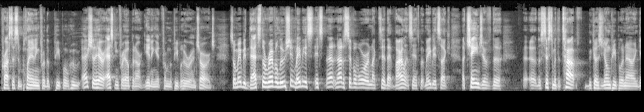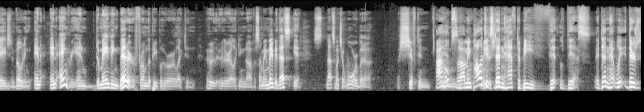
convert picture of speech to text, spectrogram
process and planning for the people who actually are asking for help and aren't getting it from the people who are in charge. So maybe that's the revolution. Maybe it's it's not, not a civil war in like I said that violent sense, but maybe it's like a change of the uh, the system at the top because young people are now engaged in voting and, and angry and demanding better from the people who are elected who, who they're electing into office. I mean, maybe that's it. It's not so much a war, but a a shift in. I hope so. I mean, politics leadership. doesn't have to be thi- this. It doesn't have. We, there's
